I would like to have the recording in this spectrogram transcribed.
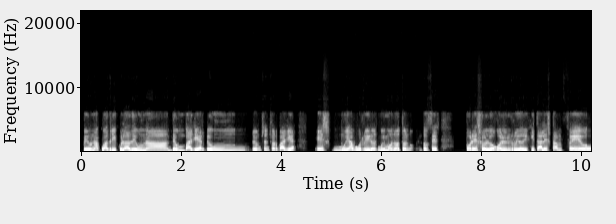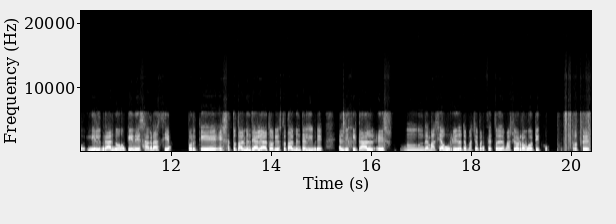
pero una cuadrícula de, una, de un Bayer, de un, de un sensor Bayer, es muy aburrido, es muy monótono. Entonces, por eso luego el ruido digital es tan feo y el grano tiene esa gracia, porque es totalmente aleatorio, es totalmente libre. El digital es mm, demasiado aburrido, demasiado perfecto, demasiado robótico. Entonces,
